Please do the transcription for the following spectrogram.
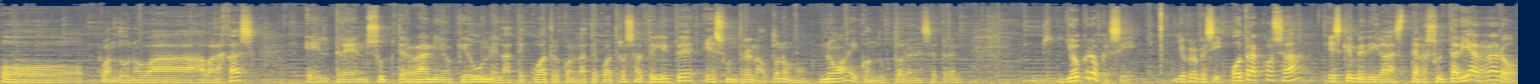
O cuando uno va a Barajas, el tren subterráneo que une la T4 con la T4 satélite es un tren autónomo. No hay conductor en ese tren. Yo creo que sí. Yo creo que sí. Otra cosa es que me digas, ¿te resultaría raro?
